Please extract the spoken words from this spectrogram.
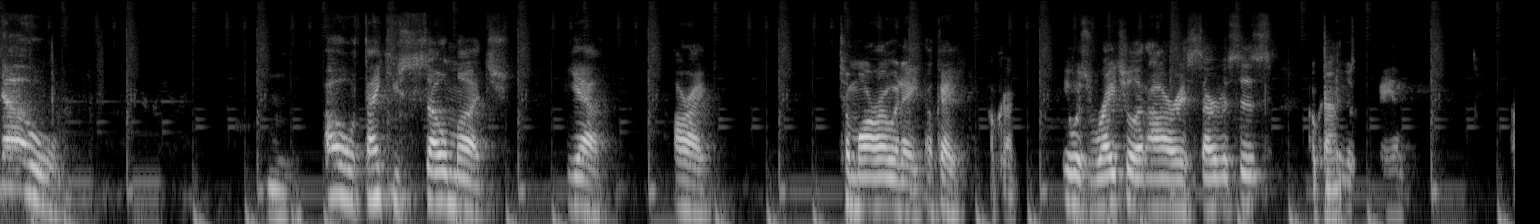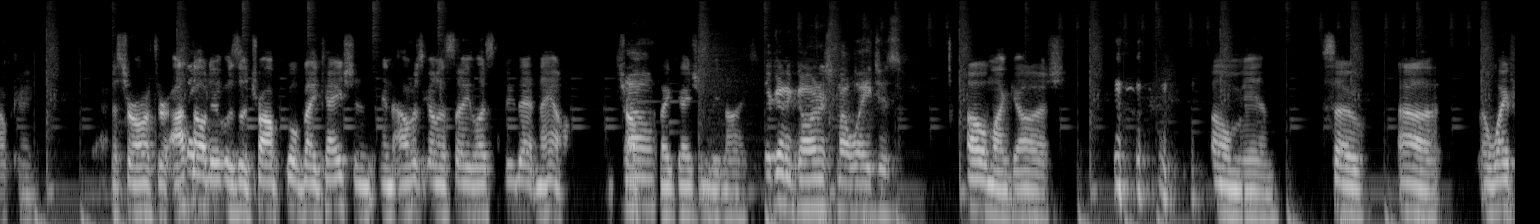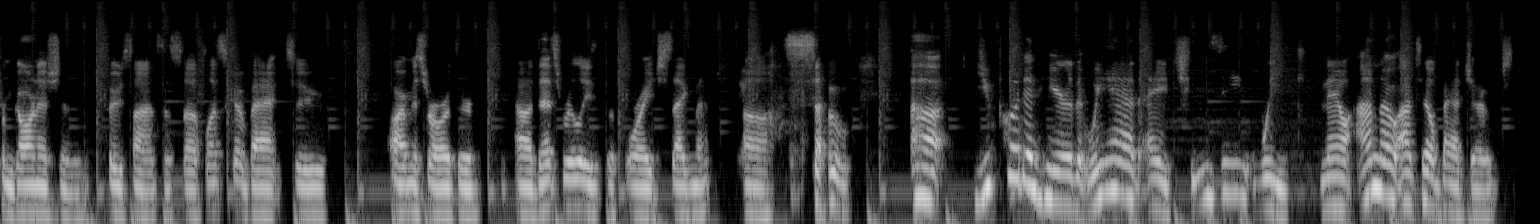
No. Mm. Oh, thank you so much. Yeah. All right. Tomorrow at eight. Okay. Okay, It was Rachel at IRS Services. okay, It was man. okay. Mr. Arthur, I thought it was a tropical vacation, and I was going to say let's do that now. Tropical vacation would be nice. They're gonna garnish my wages. Oh my gosh. oh man. So uh away from garnish and food science and stuff, let's go back to all right, Mr. Arthur. Uh that's really the 4-H segment. Uh so uh you put in here that we had a cheesy week. Now I know I tell bad jokes.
